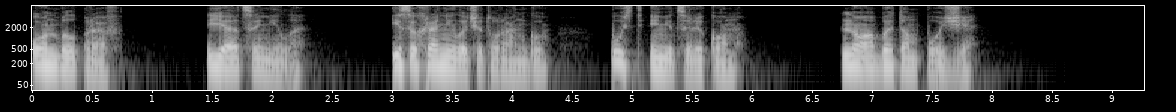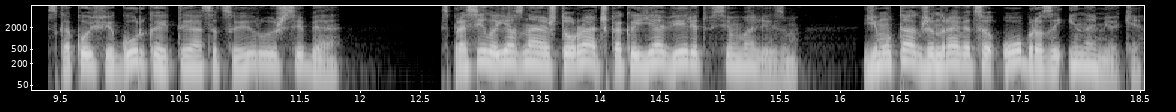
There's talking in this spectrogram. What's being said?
Он был прав. Я оценила. И сохранила чатурангу, пусть и не целиком. Но об этом позже. С какой фигуркой ты ассоциируешь себя? Спросила я, зная, что Радж, как и я, верит в символизм. Ему также нравятся образы и намеки.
